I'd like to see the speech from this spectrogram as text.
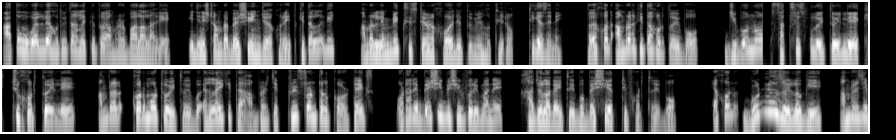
আতো মোবাইল লিয়ে হতি থাকলে কিন্তু আমরা বালা লাগে। এই জিনিসটা আমরা বেশি এনজয় করি। কিতার লাগে? আমরা লিম্বিক সিস্টেমে হয় যে তুমি হতিরো। ঠিক আছে নে? তো এখন আমরা কিতা করতে হইব? জীবনও সাকসেসফুল হইতে হইলে, কিচ্ছু করতে হইলে আমরা কর্মঠ হইতে হইব। এলাই কিতা আমরা যে প্রিফ্রন্টাল কর্টেক্স ওটারে বেশি বেশি পরিমাণে সাজো লাগাইতে হইব, বেশি অ্যাক্টিভ করতে হইব। এখন গুড নিউজ হইল কি আমরা যে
